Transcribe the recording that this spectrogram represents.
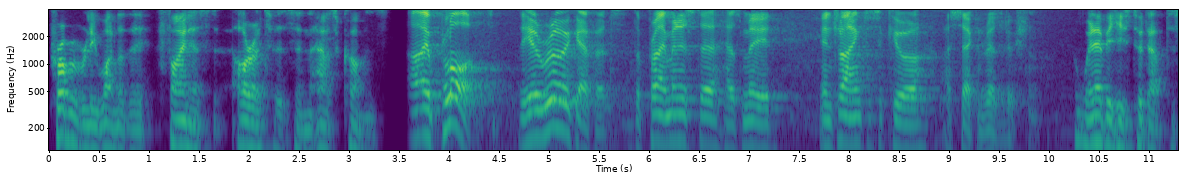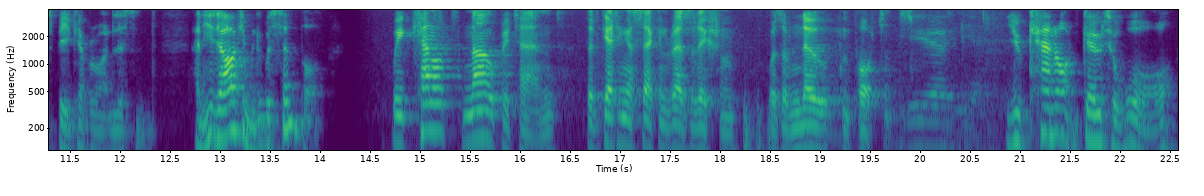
probably one of the finest orators in the House of Commons. I applaud the heroic efforts the Prime Minister has made in trying to secure a second resolution. Whenever he stood up to speak, everyone listened. And his argument was simple. We cannot now pretend that getting a second resolution was of no importance. You cannot go to war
